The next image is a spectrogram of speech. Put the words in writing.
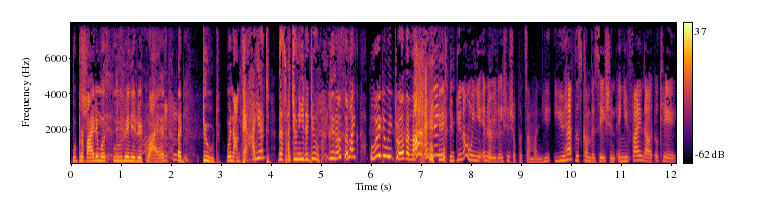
We provide him with food when he requires. But dude, when I'm tired, that's what you need to do. You know, so like, where do we draw the line? I think you know when you're in a relationship with someone, you you have this conversation and you find out, okay,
